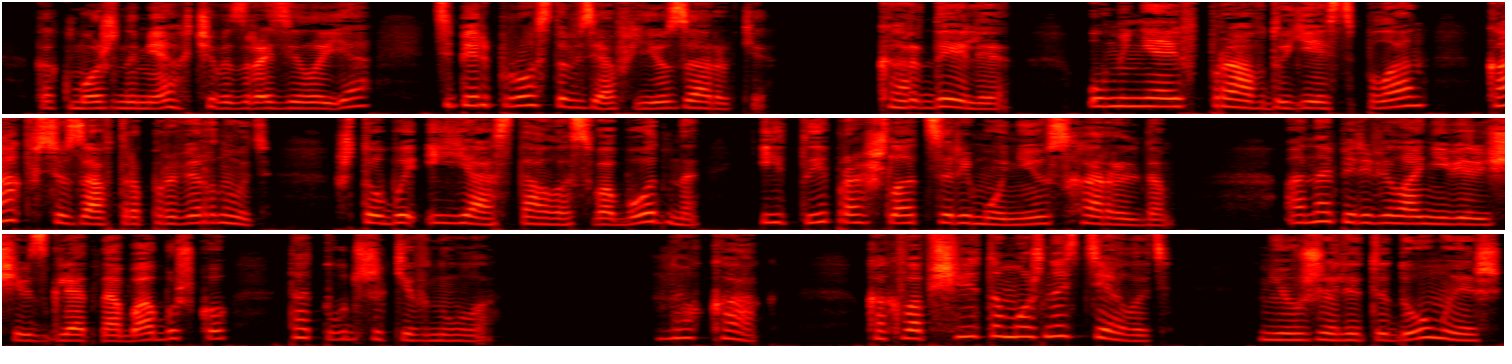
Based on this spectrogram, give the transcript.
— как можно мягче возразила я, теперь просто взяв ее за руки. «Корделия, у меня и вправду есть план, как все завтра провернуть, чтобы и я стала свободна, и ты прошла церемонию с Харальдом». Она перевела неверящий взгляд на бабушку, та тут же кивнула. «Но как? Как вообще это можно сделать? Неужели ты думаешь,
